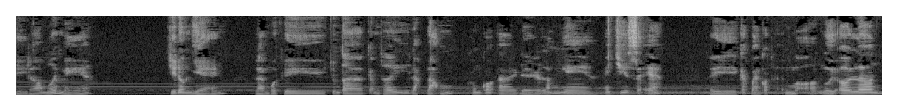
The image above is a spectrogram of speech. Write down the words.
gì đó mới mẻ. Chỉ đơn giản là mỗi khi chúng ta cảm thấy lạc lõng không có ai để lắng nghe hay chia sẻ, thì các bạn có thể mở người ơi lên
